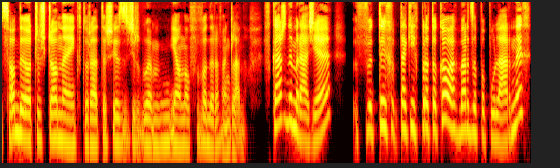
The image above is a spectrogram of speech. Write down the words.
sody oczyszczonej, która też jest źródłem jonów wodorowęglanowych. W każdym razie w tych takich protokołach bardzo popularnych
